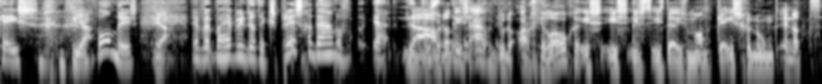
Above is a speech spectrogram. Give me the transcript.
Kees Ja. gevonden is. Ja. En hebben u dat expres gedaan? Of, ja, nou, dat is eigenlijk door de archeologen is, is, is, is deze man Kees genoemd. En dat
